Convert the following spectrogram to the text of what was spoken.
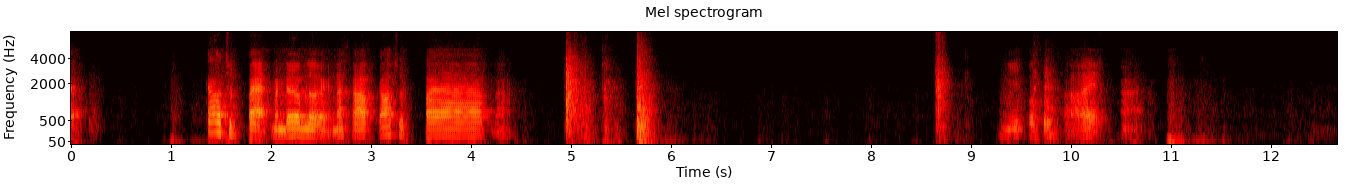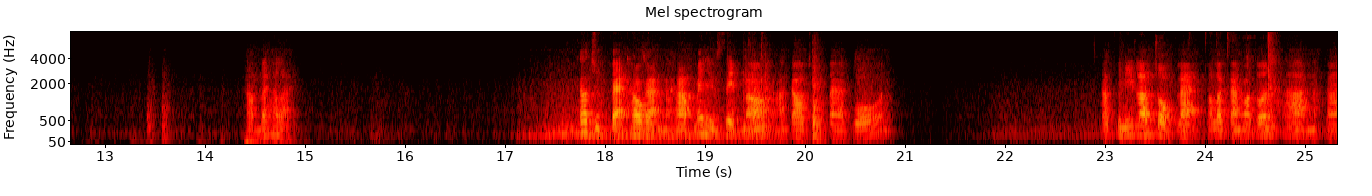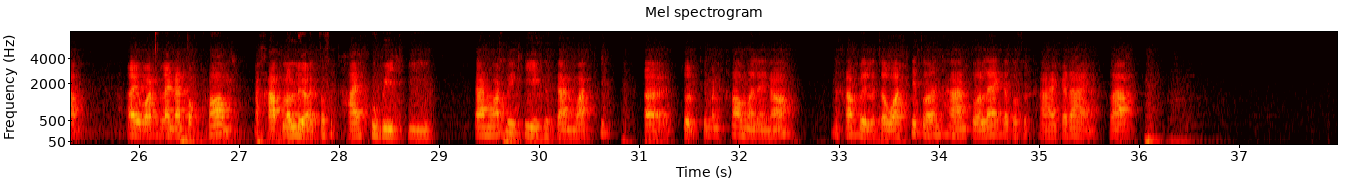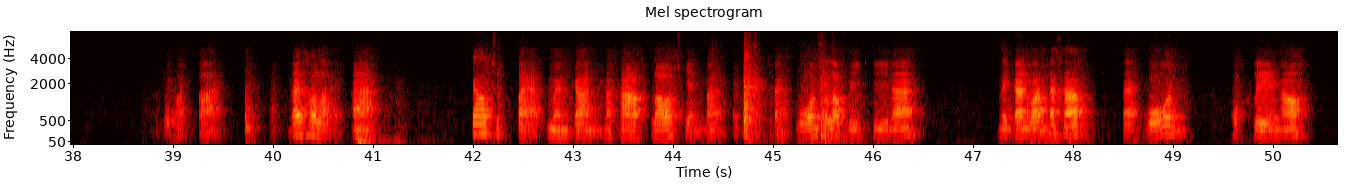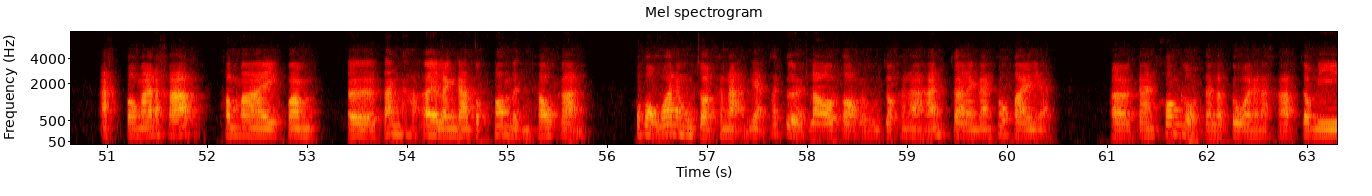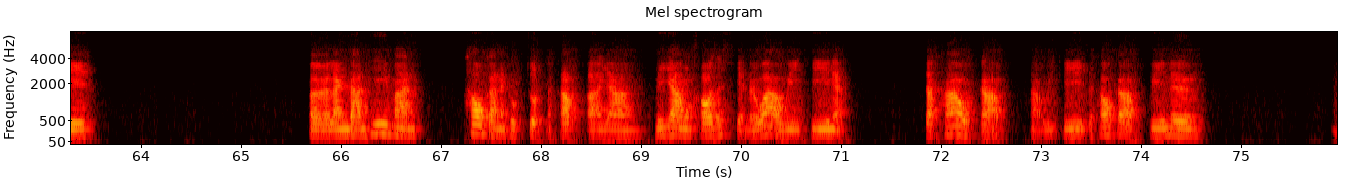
9.8 เหมือนเดิมเลยนะครับ 9.8นี่ตัวสุดท้ายอะครับ ได้เท่าไหร่ 9.8 เท่ากันนะครับ ไม่ถึง 10 เนาะอะ9.8 โวลต์ครับทีนี้เราจบแล้วสำหรับการวัดต้นทานนะครับไอ้ยวัดแรงดันตกคล่อมนะครับ เราเหลือตัวสุดท้ายคือ VT การวัด VT คือการวัดที่จุดที่มันเข้ามาเลยเนาะนะครับหรือเราจะวัดที่ตัวต้นทานตัวแรกกับตัวสุดท้ายก็ได้นะครับก็วัดไปได้เท่าไหร่อะ 9.8 เหมือนกันนะครับ เราเขียนไป9.8โวลต์สำหรับ VT นะ ในการวัดนะครับ8โวลต์โอเคเนาะอะต่อมานะครับทำไมความเอ่อต้านเอ่อแรงดันตกคล่อมมันถึงเท่ากันเขาบอกว่าในวงจรขนานเนี่ยถ้าเกิดเราต่อแบบวงจรขนานจ่ายแรงดันเข้าไปเนี่ยเอ่อการคล่อมโหลดแต่ละตัวเนี่ยนะครับ จะมีเอ่อแรงดันที่มันเท่ากันในทุกจุดนะครับอ่าอย่างนิยามของเขาจะเขียนไว้ว่า VT เนี่ย จะเท่ากับอ่า VT จะเท่ากับ V1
